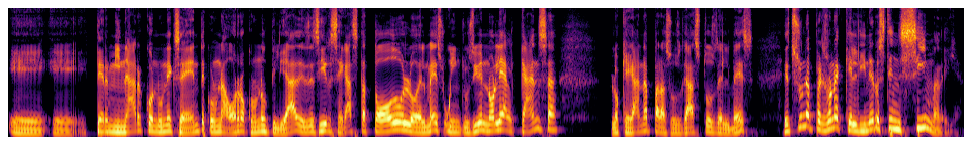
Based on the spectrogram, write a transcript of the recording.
eh, eh, terminar con un excedente, con un ahorro, con una utilidad. Es decir, se gasta todo lo del mes o inclusive no le alcanza lo que gana para sus gastos del mes. Esta es una persona que el dinero está encima de ella.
